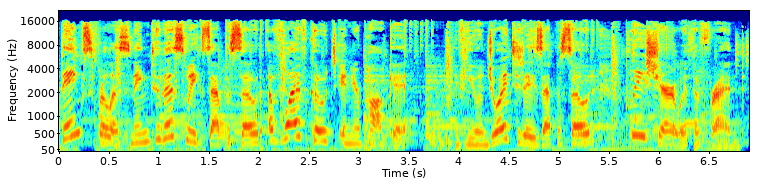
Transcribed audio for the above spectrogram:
Thanks for listening to this week's episode of Life Coach in Your Pocket. If you enjoyed today's episode, please share it with a friend.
